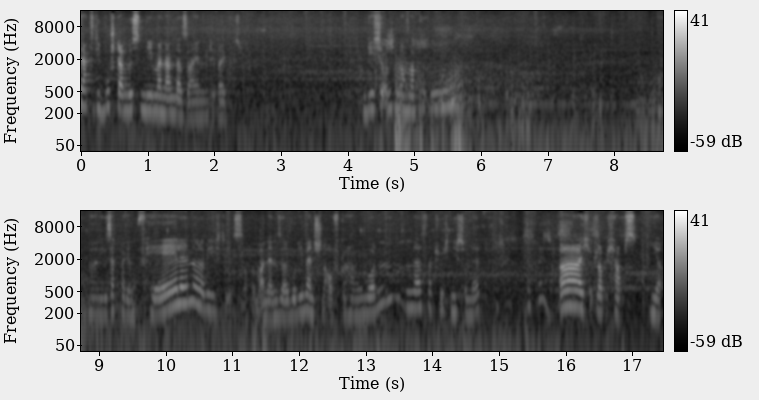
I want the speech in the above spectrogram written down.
dachte, die Buchstaben müssen nebeneinander sein, direkt. Dann gehe ich hier unten nochmal gucken. Äh, Wie gesagt, bei den Pfählen, oder wie ich die jetzt auch immer nennen soll, wo die Menschen aufgehangen wurden. Das ist natürlich nicht so nett. Ah, ich glaube, ich hab's. Hier.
